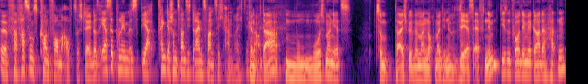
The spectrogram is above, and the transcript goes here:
äh, verfassungskonform aufzustellen. Das erste Problem ist, ja, fängt ja schon 2023 an, richtig? Genau, da muss man jetzt zum Beispiel, wenn man nochmal den WSF nimmt, diesen Fonds, den wir gerade hatten,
